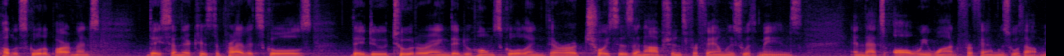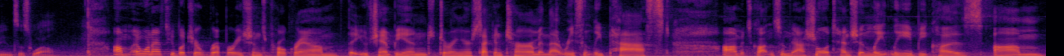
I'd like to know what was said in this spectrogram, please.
public school departments. They send their kids to private schools. They do tutoring. They do homeschooling. There are choices and options for families with means. And that's all we want for families without means as well. Um, I want to ask you about your reparations program that you championed during your second term and that recently passed. Um, it's gotten some national attention lately because um,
